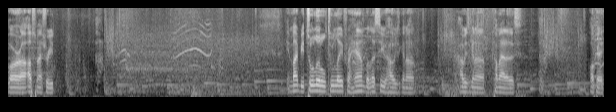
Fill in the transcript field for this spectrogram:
or uh, up smash read. It might be too little, too late for him, but let's see how he's gonna how he's gonna come out of this. Okay.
